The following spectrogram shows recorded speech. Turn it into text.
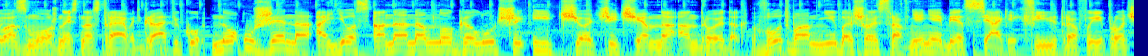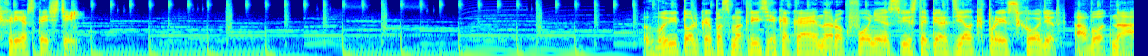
возможность настраивать графику, но уже на iOS она намного лучше и четче, чем на андроидах. Вот вам небольшое сравнение без всяких фильтров и прочих резкостей. Вы только посмотрите, какая на рокфоне свистоперделка происходит. А вот на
